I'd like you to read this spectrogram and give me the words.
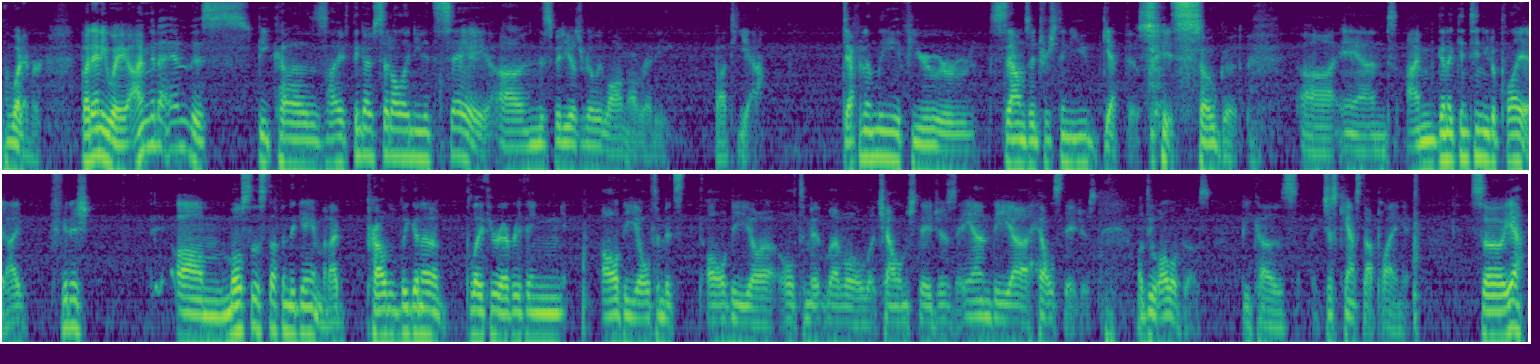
whatever. But anyway, I'm going to end this because I think I've said all I needed to say, uh, and this video is really long already. But yeah, definitely if you sounds interesting to you, get this. It's so good. Uh, and I'm going to continue to play it. I've finished um, most of the stuff in the game, but I'm probably to play through everything, all the ultimates, all the uh, ultimate level challenge stages, and the uh, hell stages. I'll do all of those because I just can't stop playing it. So yeah,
